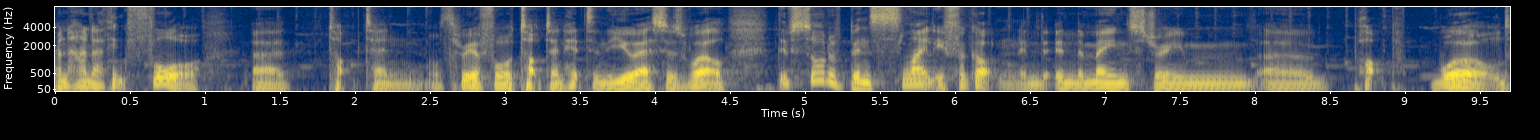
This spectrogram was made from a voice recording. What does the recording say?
and had, I think, four. Uh, Top 10 or three or four top 10 hits in the US as well. They've sort of been slightly forgotten in the, in the mainstream uh, pop world,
